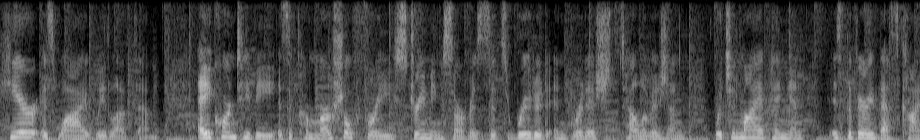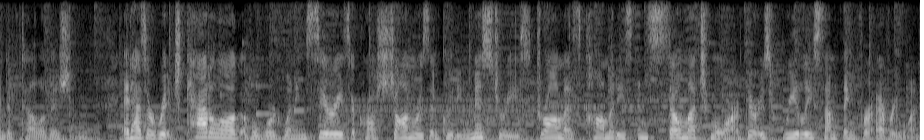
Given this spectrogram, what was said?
Here is why we love them. Acorn TV is a commercial free streaming service that's rooted in British television, which, in my opinion, is the very best kind of television. It has a rich catalog of award winning series across genres, including mysteries, dramas, comedies, and so much more. There is really something for everyone.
